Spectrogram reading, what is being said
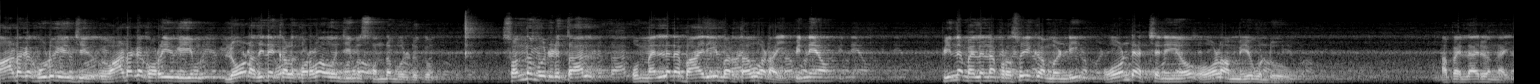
വാടക കൂടുകയും ചെയ്യും വാടക കുറയുകയും ലോൺ അതിനേക്കാൾ കുറവാകുകയും ചെയ്യുമ്പോൾ സ്വന്തം വീടെടുക്കും. സ്വന്തം വീടെടുത്താൽ മെല്ലനെ ഭാര്യയും ഭർത്താവും അടായി പിന്നെയോ? പിന്നെ മെല്ലനെ പ്രസവിക്കാൻ വേണ്ടി ഓന്റെ അച്ഛനെയോ ഓളമ്മയോ കൊണ്ടുപോകും. അപ്പൊ എല്ലാരും അങ്ങായി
